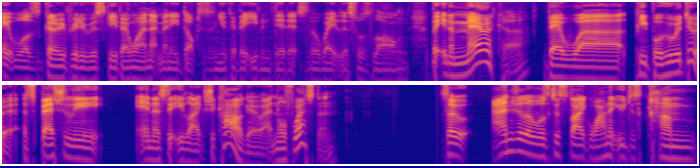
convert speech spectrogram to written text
It was going to be pretty risky. There weren't that many doctors in UK that even did it, so the wait list was long. But in America, there were people who would do it, especially in a city like Chicago at Northwestern. So Angela was just like, why don't you just come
